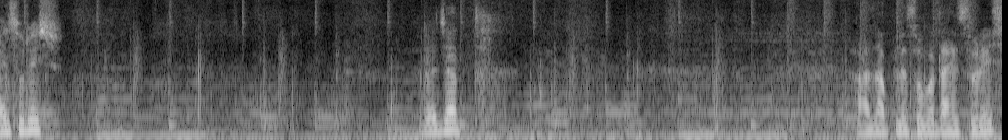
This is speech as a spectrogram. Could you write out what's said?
हाय सुरेश? रजत? आज आपल्यासोबत आहे सुरेश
